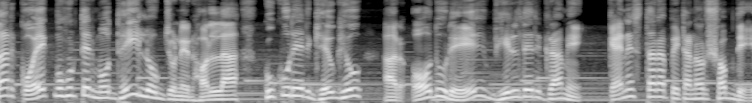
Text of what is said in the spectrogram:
তার কয়েক মুহূর্তের মধ্যেই লোকজনের হল্লা, কুকুরের ঘেউ ঘেউ আর অদূরে ভিলদের গ্রামে ক্যানেস্তারা পেটানোর শব্দে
